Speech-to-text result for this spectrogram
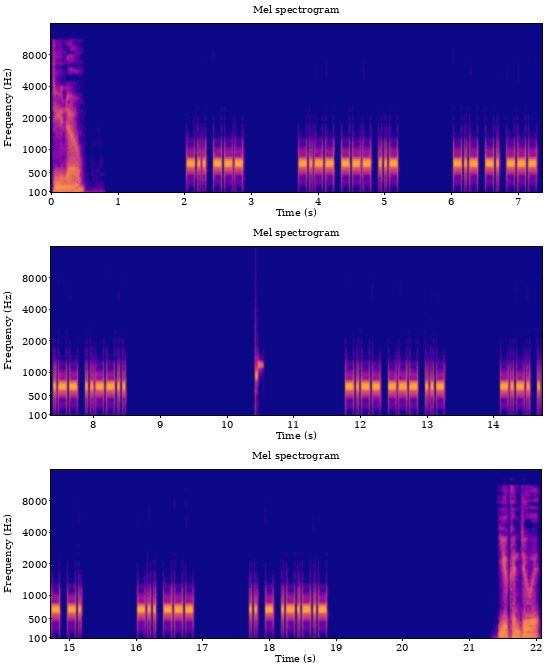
Do you know? You can do it?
